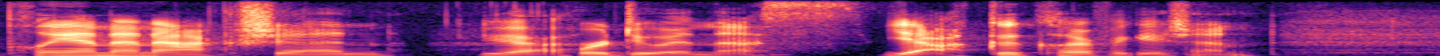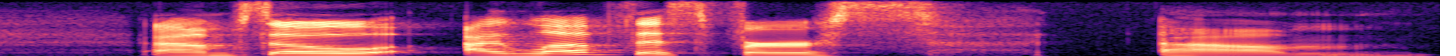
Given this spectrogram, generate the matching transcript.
plan and action. Yeah, we're doing this. Yeah, good clarification. Um, so I love this verse um,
